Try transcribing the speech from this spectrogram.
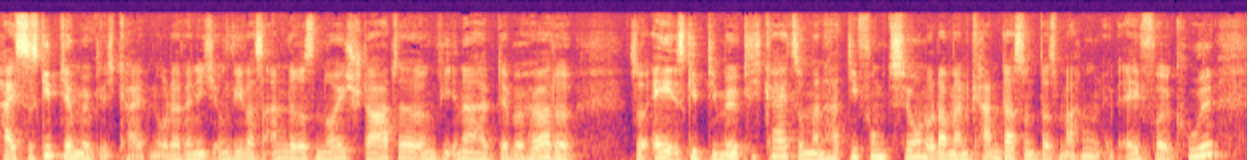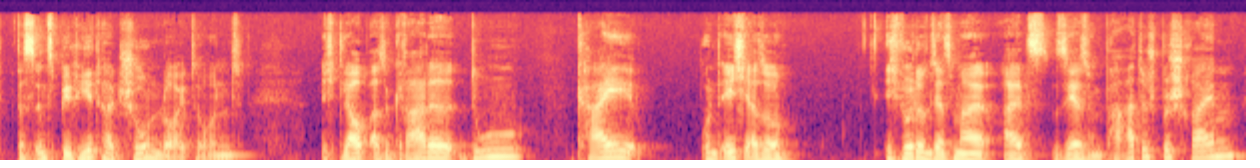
heißt, es gibt ja Möglichkeiten. Oder wenn ich irgendwie was anderes neu starte, irgendwie innerhalb der Behörde, so, ey, es gibt die Möglichkeit, so man hat die Funktion oder man kann das und das machen, ey, voll cool. Das inspiriert halt schon Leute. Und ich glaube, also gerade du, Kai und ich, also ich würde uns jetzt mal als sehr sympathisch beschreiben.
